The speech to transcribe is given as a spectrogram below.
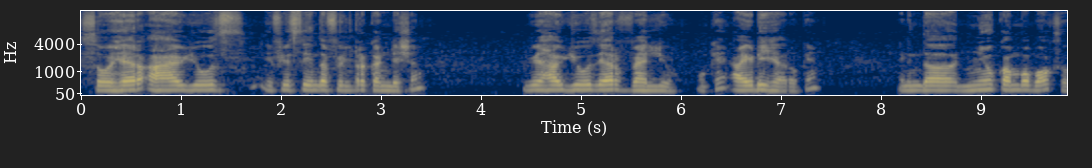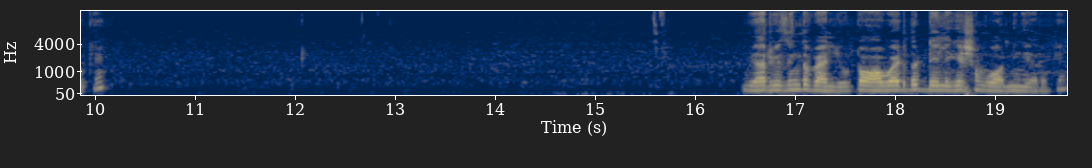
So here i have used if you see in the filter condition we have used here value okay? Id here okay and in the new combo box okay. We are using the value to avoid the delegation warning here okay.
